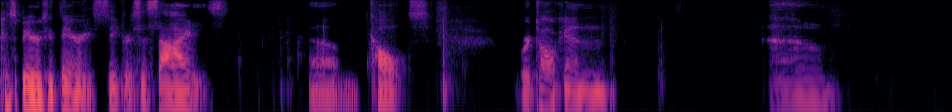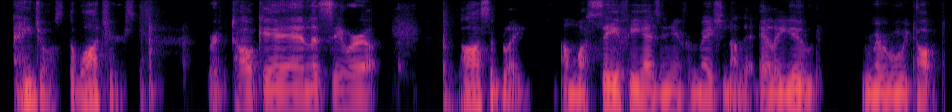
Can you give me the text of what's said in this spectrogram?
conspiracy theories, secret societies, um, cults we're talking um, angels, the watchers. We're talking, let's see where else. possibly. I'm gonna see if he has any information on the Eliud. Remember when we talked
